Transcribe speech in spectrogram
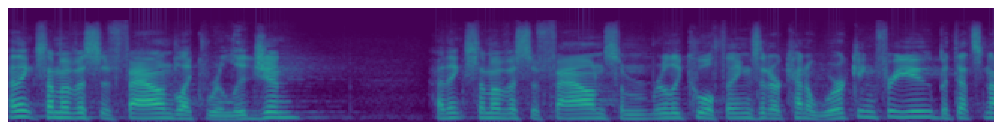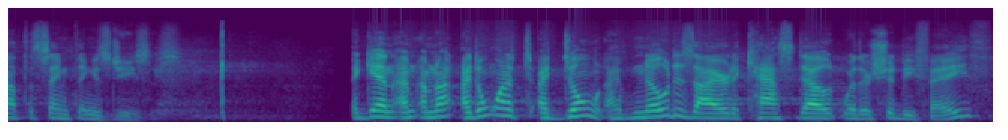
I think some of us have found like religion. I think some of us have found some really cool things that are kind of working for you, but that's not the same thing as Jesus. Again, I'm, I'm not, I don't want to, I don't, I have no desire to cast doubt where there should be faith.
